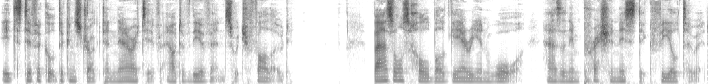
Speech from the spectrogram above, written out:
it's difficult to construct a narrative out of the events which followed. Basil's whole Bulgarian war has an impressionistic feel to it.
